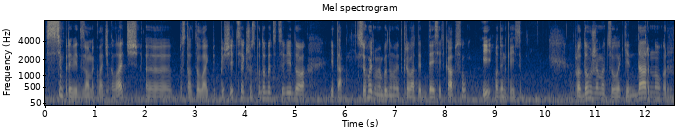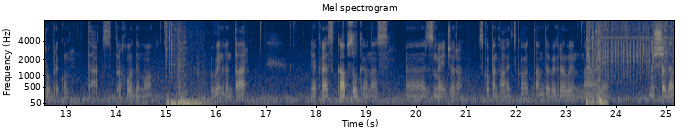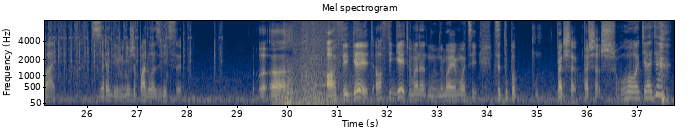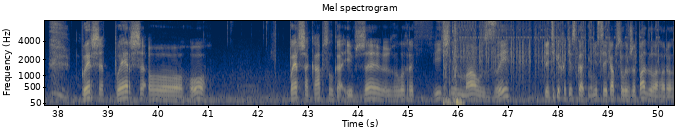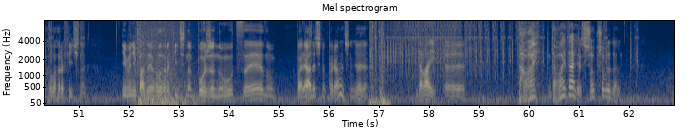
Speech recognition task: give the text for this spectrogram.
Всім привіт, з вами Клач Калач. Е, поставте лайк, підпишіться, якщо сподобається це відео. І так, сьогодні ми будемо відкривати 10 капсул і один кейсик. Продовжимо цю легендарну рубрику. Так, проходимо в інвентар. Якраз капсулки у нас е, з мейджора, з Копенгагенського, там, де виграли Наві. Ну що, давай. Заряди, мені вже падало звідси Офігеть, офігеть, у мене ну, немає емоцій. Це тупо перша, перша. Що, дядя? Перша, перша. Ого. Перша капсулка і вже голографічні маузи. Я тільки хотів сказати, мені з цієї капсули вже падала голографічна. І мені падає голографічна. Боже, ну це, ну, порядочно, порядочно, дядя. Давай, е, Давай, давай далі. Що, що буде далі?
